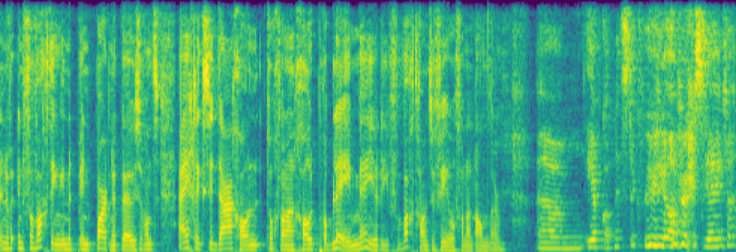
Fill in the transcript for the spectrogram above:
in de- in de verwachting in de, in de partnerkeuze? Want eigenlijk zit daar gewoon toch wel een groot probleem. Hè? Je verwacht gewoon te veel van een ander. Ehm, hier heb ik ook net een stuk voor jullie over geschreven.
